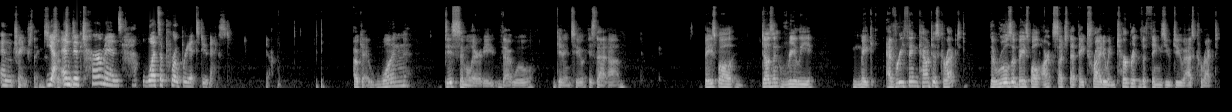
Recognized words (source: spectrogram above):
And change things. yeah, so and speak. determines what's appropriate to do next. Yeah. Okay, one dissimilarity that we'll get into is that um, baseball doesn't really make everything count as correct. The rules of baseball aren't such that they try to interpret the things you do as correct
